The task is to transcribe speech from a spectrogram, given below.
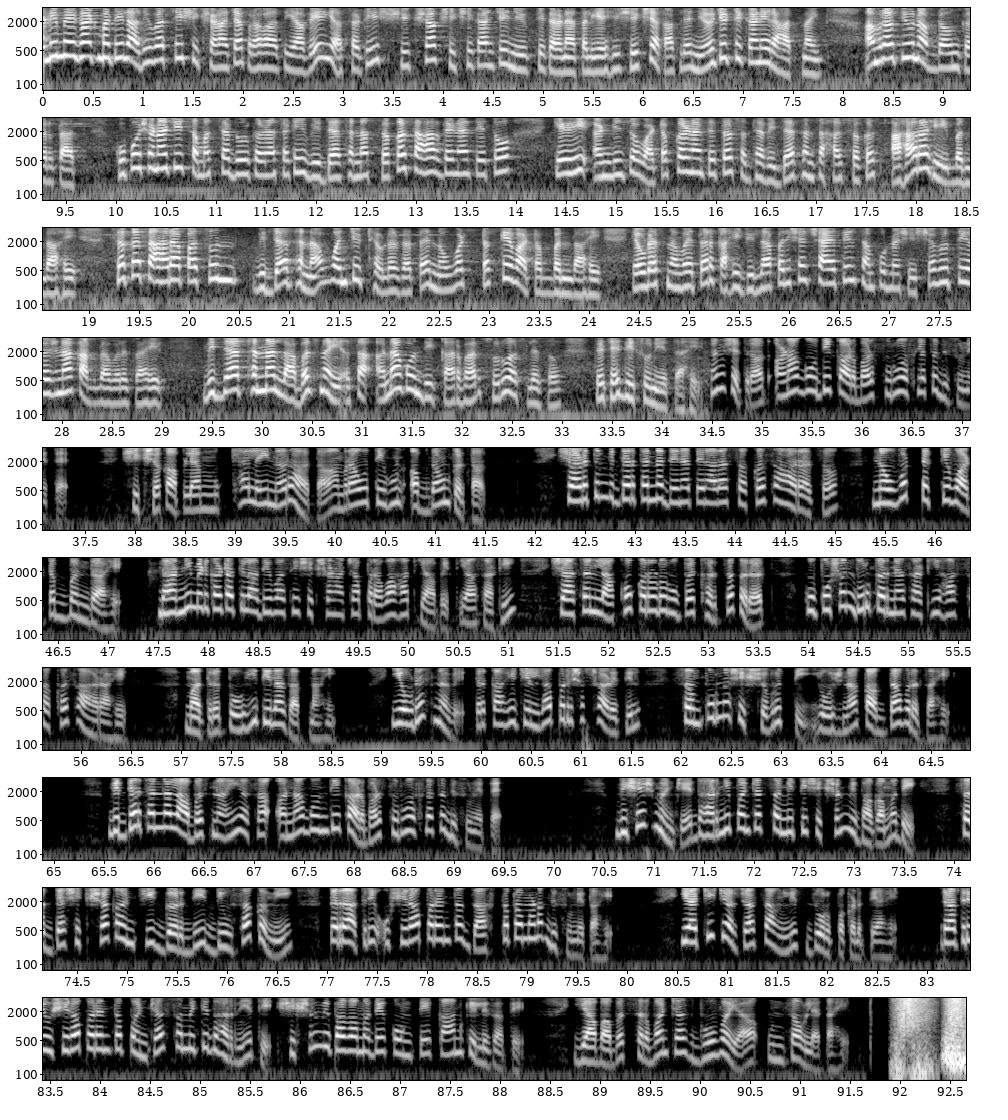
आणि मेळघाटमधील आदिवासी शिक्षणाच्या प्रवाहात यावे यासाठी शिक्षक शिक्षिकांची नियुक्ती करण्यात आली आहे. हे शिक्षक आपल्या नियोजित ठिकाणी राहत नाहीत. अमरावतीहून अपडाऊन करतात. कुपोषणाची समस्या दूर करण्यासाठी विद्यार्थ्यांना सकस आहार देण्यात येतो. केळी अंडीचं वाटप करण्यात येतं. सध्या विद्यार्थ्यांचा हा सकस आहारही बंद आहे. सकस आहारापासून विद्यार्थ्यांना वंचित ठेवलं जात आहे नव्वद टक्के वाटप बंद आहे. एवढंच नव्हे तर काही जिल्हा परिषद शाळेतील संपूर्ण शिष्यवृत्ती योजना कागदावरच आहे. विद्यार्थ्यांना लाभच नाही असा अनागोंदी कारभार सुरू असल्याचं तेथे दिसून येत आहे. शिक्षण क्षेत्रात अनागोंदी कारभार सुरू असल्याचं दिसून येत आहे. शिक्षक आपल्या मुख्यालयी न राहता अमरावतीहून अपडाऊन करतात. शाळेतून विद्यार्थ्यांना देण्यात येणाऱ्या सकस आहाराचं नव्वद टक्के वाटप बंद आहे. धारणी मेळघाटातील आदिवासी शिक्षणाच्या प्रवाहात यावेत. यासाठी शासन लाखो करोडो रुपये खर्च करत कुपोषण दूर करण्यासाठी हा सकस आहार आहे. मात्र तोही दिला जात नाही. एवढेच नव्हे तर काही जिल्हा परिषद शाळेतील संपूर्ण शिष्यवृत्ती योजना कागदावरच आहे. विद्यार्थ्यांना लाभच नाही असा अनागोंदी कारभार सुरू असल्याचं दिसून येत आहे विशेष म्हणजे धारणी पंचायत समिती शिक्षण विभागामध्ये सध्या शिक्षकांची गर्दी दिवसा कमी तर रात्री उशिरापर्यंत जास्त प्रमाणात दिसून येत आहे. याची चर्चा चांगलीच जोर पकडते आहे. रात्री उशिरापर्यंत पंचायत समिती धारणी येथे शिक्षण विभागामध्ये कोणते काम केले जाते? याबाबत सर्वांच्याच भूवया उंचावल्यात आहे.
